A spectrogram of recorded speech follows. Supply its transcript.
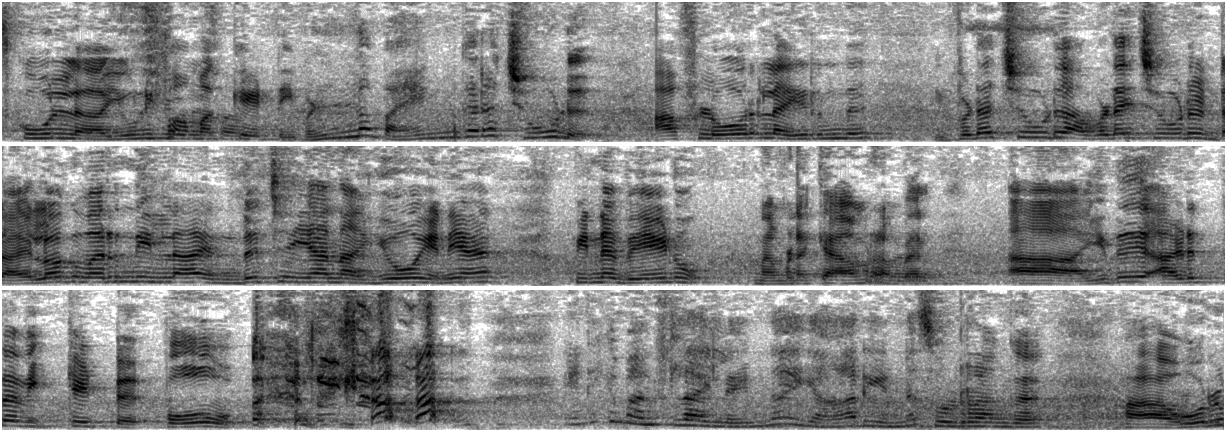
സ്കൂളിൽ യൂണിഫോം ഒക്കെ ഇട്ട് ഇവിടെ ഭയങ്കര ചൂട് ആ ഫ്ലോറിൽ ഇരുന്ന് ഇവിടെ ചൂട് അവിടെ ചൂട് ഡയലോഗ് വരുന്നില്ല എന്ത് ചെയ്യാൻ അയ്യോ എന്നെ പിന്നെ വേണു നമ്മുടെ ക്യാമറമാൻ ആ ഇത് അടുത്ത വിക്കറ്റ് പോവും എനിക്ക് മനസ്സിലായില്ല എന്നാ യാർ എന്നെ சொல்றாங்க ആ, ഒരു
